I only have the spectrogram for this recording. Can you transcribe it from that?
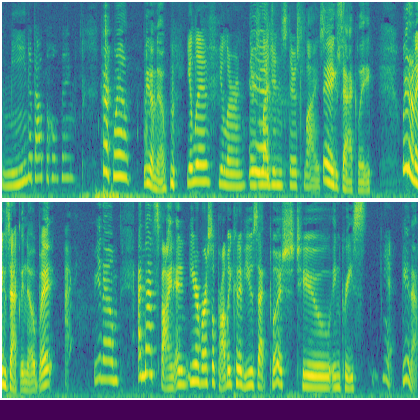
mean about the whole thing. Huh, well, we don't know. You live, you learn. There's Yeah. legends, there's lies. exactly. We don't exactly know, but I- you know, and that's fine. And Universal probably could have used that push to increase. Yeah. You know.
